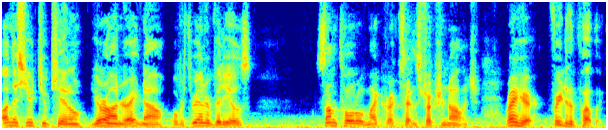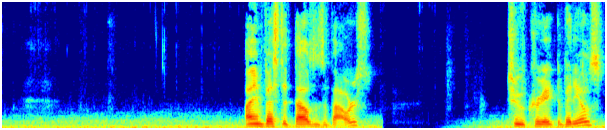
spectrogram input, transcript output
On this YouTube channel, you're on right now, over 300 videos, sum total of my correct sentence structure knowledge right here, free to the public. I invested thousands of hours to create the videos,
